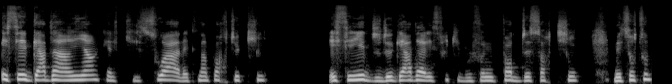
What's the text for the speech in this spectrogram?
Essayez de garder un lien, quel qu'il soit, avec n'importe qui. Essayez de, de garder à l'esprit qu'il vous faut une porte de sortie. Mais surtout,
